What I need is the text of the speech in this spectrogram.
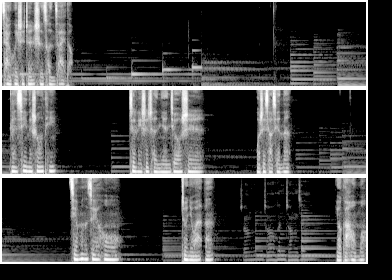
才会是真实存在的。感谢你的收听，这里是陈年旧事，我是小仙嫩。节目的最后，祝你晚安，有个好梦。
